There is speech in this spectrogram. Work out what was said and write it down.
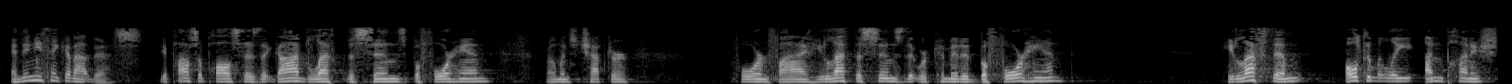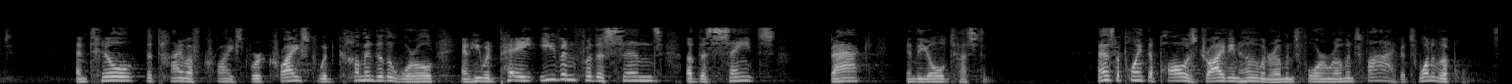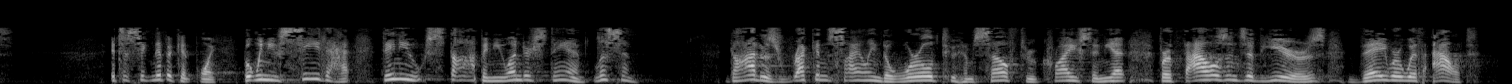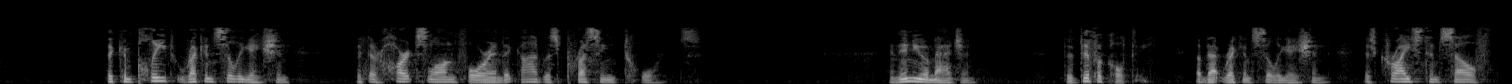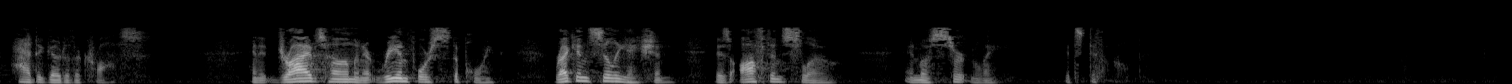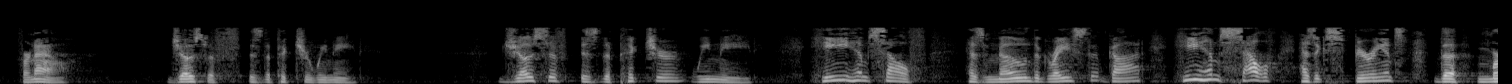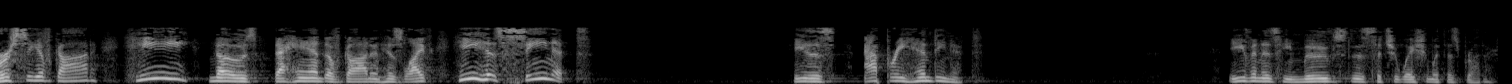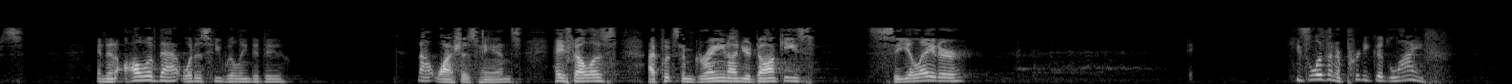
and then you think about this, the Apostle Paul says that God left the sins beforehand. Romans chapter 4 and 5. He left the sins that were committed beforehand. He left them ultimately unpunished until the time of Christ, where Christ would come into the world and he would pay even for the sins of the saints back in the Old Testament. That's the point that Paul is driving home in Romans 4 and Romans 5. It's one of the points. It's a significant point. But when you see that, then you stop and you understand. Listen, God is reconciling the world to himself through Christ, and yet for thousands of years, they were without the complete reconciliation that their hearts longed for and that God was pressing towards. And then you imagine the difficulty of that reconciliation is Christ himself had to go to the cross. And it drives home and it reinforces the point. Reconciliation is often slow and most certainly it's difficult. For now, Joseph is the picture we need. Joseph is the picture we need. He himself has known the grace of God. He himself has experienced the mercy of God. He knows the hand of God in his life. He has seen it. He is apprehending it. Even as he moves through the situation with his brothers. And in all of that, what is he willing to do? Not wash his hands. Hey fellas, I put some grain on your donkeys. See you later. He's living a pretty good life.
